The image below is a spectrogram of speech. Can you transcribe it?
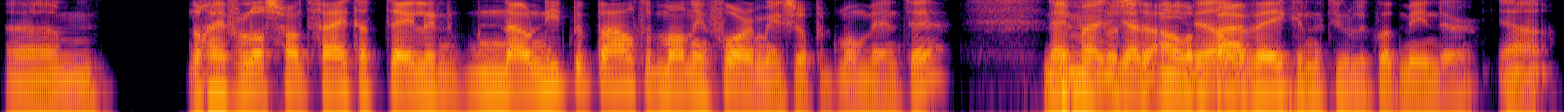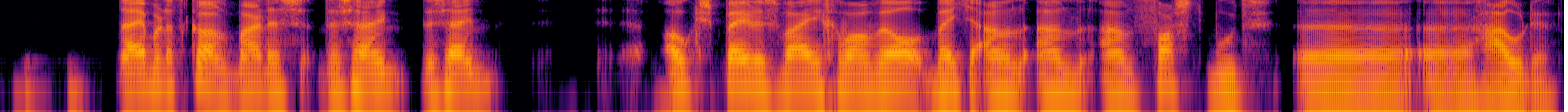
ehm, Nog even los van het feit dat Taylor nou niet bepaald een man in vorm is op het moment. Hè? nee, maar dat was ja, al een wel? paar weken natuurlijk wat minder. Ja, Nee, maar dat kan. Maar er, is- er, zijn, er zijn ook spelers waar je gewoon wel een beetje aan, aan, aan vast moet eh, eh, houden.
